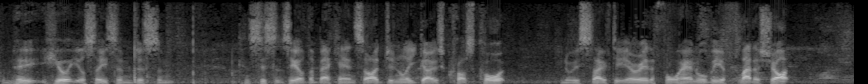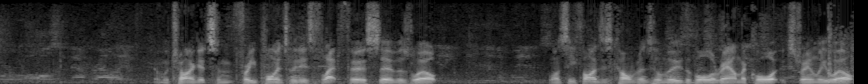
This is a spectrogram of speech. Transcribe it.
From Hewitt, you'll see some just some consistency off the backhand side. Generally goes cross court into his safety area. The forehand will be a flatter shot. And we'll try and get some free points with his flat first serve as well. Once he finds his confidence, he'll move the ball around the court extremely well.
